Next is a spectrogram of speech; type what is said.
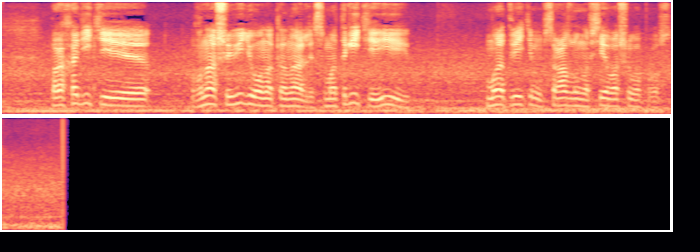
проходите в наши видео на канале, смотрите и мы ответим сразу на все ваши вопросы.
